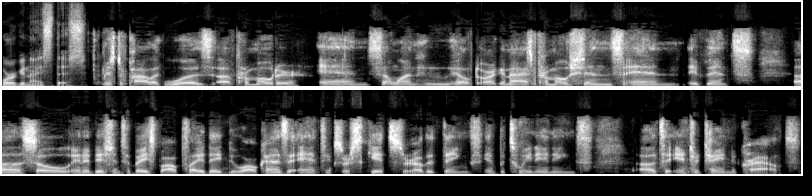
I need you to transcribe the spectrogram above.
organized this. Mr. Pollock was a promoter and someone who helped organize promotions and events. Uh, so, in addition to baseball play, they do all kinds of antics or skits or other things in between innings uh, to entertain the crowds.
